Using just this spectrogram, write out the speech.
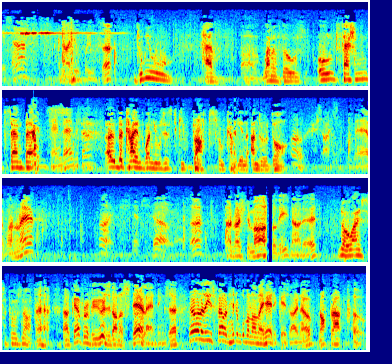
Yes, sir. What can I do for you, sir? Do you have uh, one of those old-fashioned sandbags? Sandbag, sir? Uh, the kind one uses to keep drafts from coming in under a door. Oh, yes, I think we may have one left. Oh, yes, yes, here we are, sir. Not much demand for these nowadays. No, I suppose not. now, careful if you use it on a stair landing, sir. You know, one of these fell and hit a woman on the head, a case I know. Knocked her out cold.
